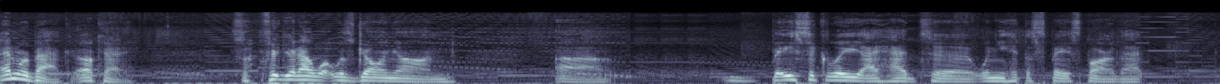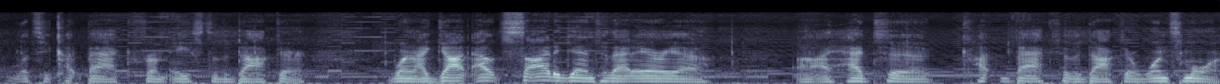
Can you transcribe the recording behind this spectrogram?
And we're back. Okay. So I figured out what was going on. Uh, basically, I had to, when you hit the spacebar, that lets you cut back from Ace to the Doctor. When I got outside again to that area, uh, I had to cut back to the Doctor once more.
